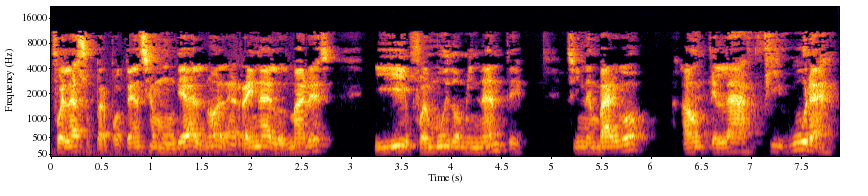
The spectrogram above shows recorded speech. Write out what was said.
fue la superpotencia mundial, ¿no? La reina de los mares y fue muy dominante. Sin embargo, aunque la figura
